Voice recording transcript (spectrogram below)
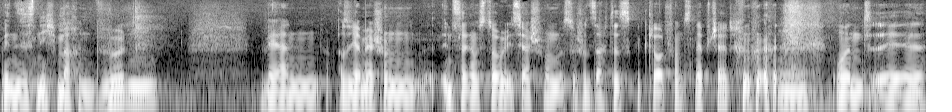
wenn sie es nicht machen würden, wären, also sie haben ja schon, Instagram Story ist ja schon, was du schon sagtest, geklaut von Snapchat. Mhm. Und äh, äh,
